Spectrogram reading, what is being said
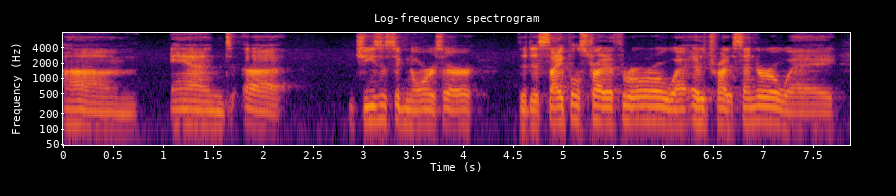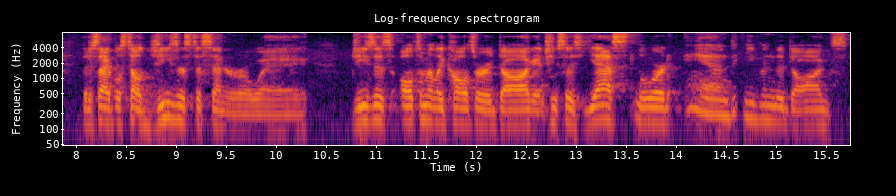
um, and uh, Jesus ignores her. The disciples try to throw her away, uh, try to send her away. The disciples tell Jesus to send her away. Jesus ultimately calls her a dog, and she says, "Yes, Lord," and even the dogs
